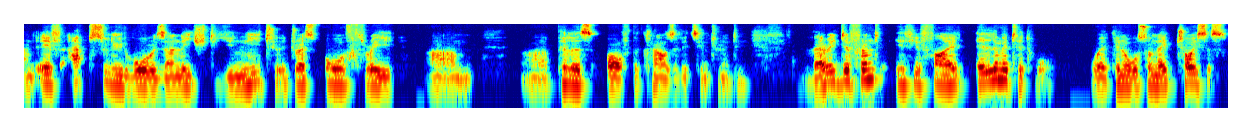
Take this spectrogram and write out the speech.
and if absolute war is unleashed, you need to address all three um, uh, pillars of the Clausewitzian Trinity. Very different if you fight a limited war, where you can also make choices.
